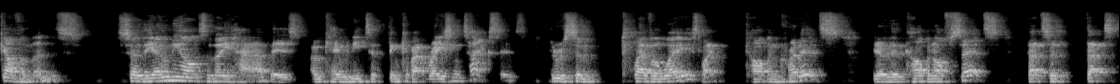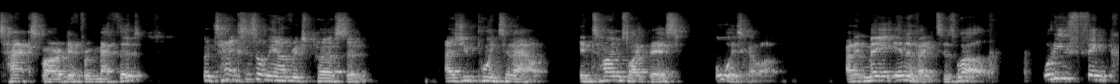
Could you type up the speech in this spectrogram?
governments. So the only answer they have is okay, we need to think about raising taxes. There are some clever ways like carbon credits, you know, the carbon offsets. That's a that's tax via a different method. But taxes on the average person, as you pointed out, in times like this, always go up. And it may innovate as well. What do you think?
